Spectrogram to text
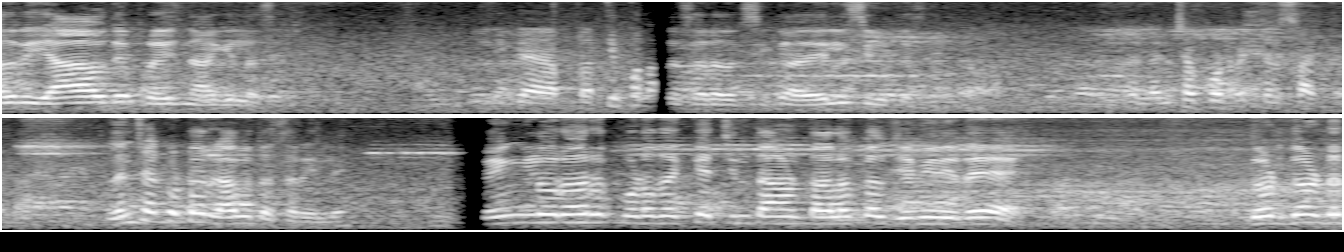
ಆದರೆ ಯಾವುದೇ ಪ್ರಯೋಜನ ಆಗಿಲ್ಲ ಸರ್. ಪ್ರತಿಫಲ ಸರ್ ಅದಕ್ಕೆ ಸಿಕ್ಕ ಎಲ್ಲಿ ಸಿಗುತ್ತೆ ಸರ್? ಲಂಚ ಕೊಟ್ಟರೆ ಕೆಲಸ ಆಗ್ತದೆ. ಲಂಚ ಕೊಟ್ಟವ್ರಿಗೆ ಆಗುತ್ತಾ ಸರ್ ಇಲ್ಲಿ? ಬೆಂಗಳೂರವ್ರು ಕೊಡೋದಕ್ಕೆ ಚಿಂತಾಮಣಿ ತಾಲೂಕಲ್ಲಿ ಜಮೀನಿದೆ ದೊಡ್ಡ ದೊಡ್ಡ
